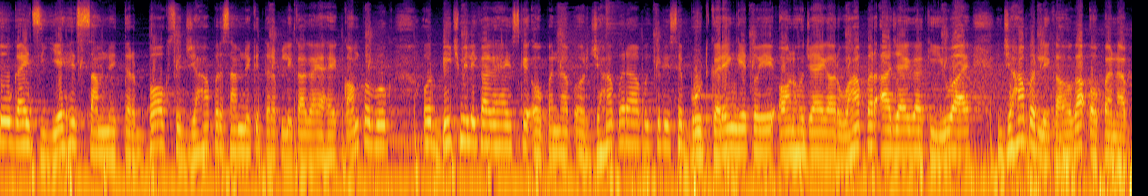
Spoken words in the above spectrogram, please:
so so guys ये है सामने तरफ़ बॉक्स जहाँ पर सामने की तरफ़ लिखा गया है कॉम्प बुक और बीच में लिखा गया है इसके ओपन अप और जहाँ पर आप अगर इसे बूट करेंगे तो ये ऑन हो जाएगा और वहाँ पर आ जाएगा कि यू आई जहाँ पर लिखा होगा ओपन अप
